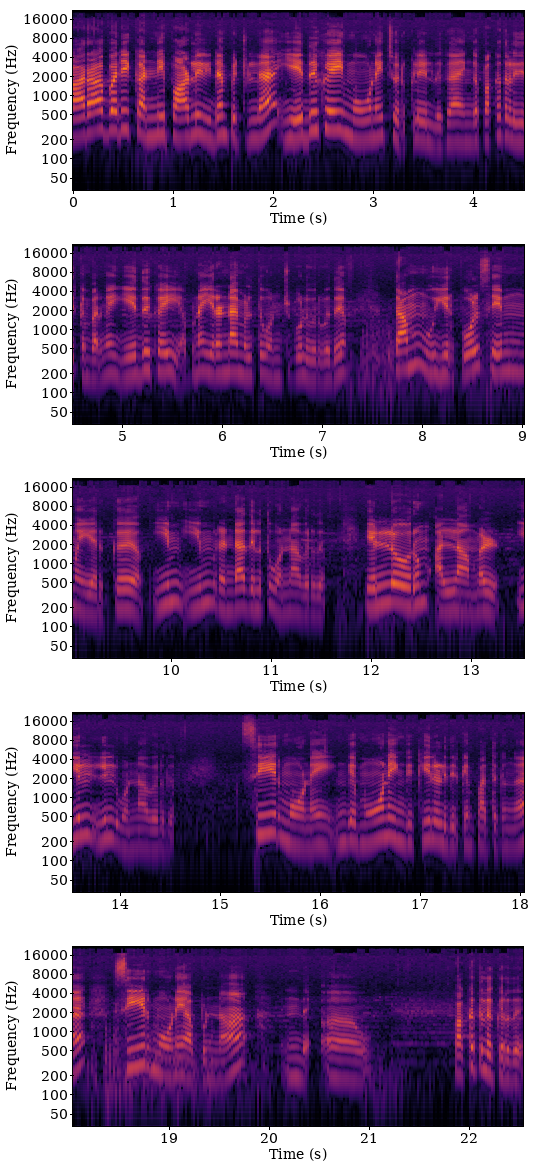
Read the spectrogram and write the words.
பராபரி கன்னி பாடலில் இடம்பெற்றுள்ள எதுகை மோனை சொற்களை எழுதுக. இங்கே பக்கத்தில் எழுதியிருக்கேன் பாருங்கள் எதுகை அப்படின்னா இரண்டாம் எழுத்து ஒன்று போல் வருவது. தம் உயிர் போல் செம்மையர்க்கு இம் இம் ரெண்டாவது எழுத்து ஒன்றா வருது. எல்லோரும் அல்லாமல் இல் இல் ஒன்றா வருது. சீர்மோனை இங்கே மோனை இங்கே கீழே எழுதியிருக்கேன் பார்த்துக்கோங்க சீர்மோனை அப்படின்னா இந்த பக்கத்தில் இருக்கிறது.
